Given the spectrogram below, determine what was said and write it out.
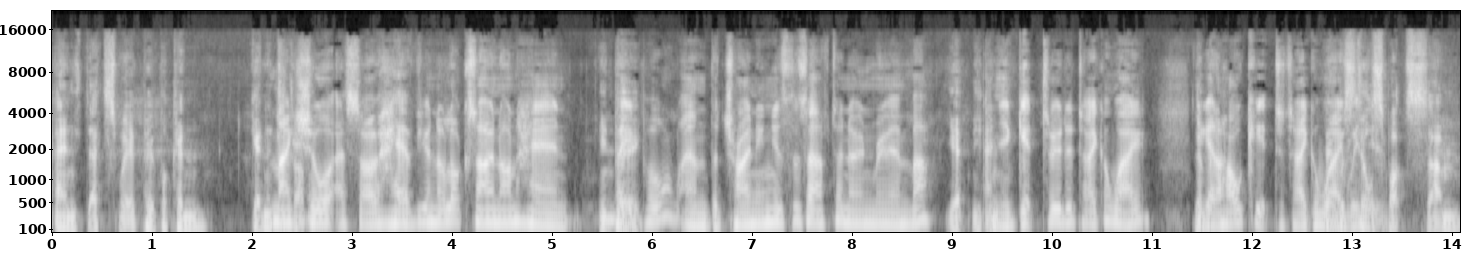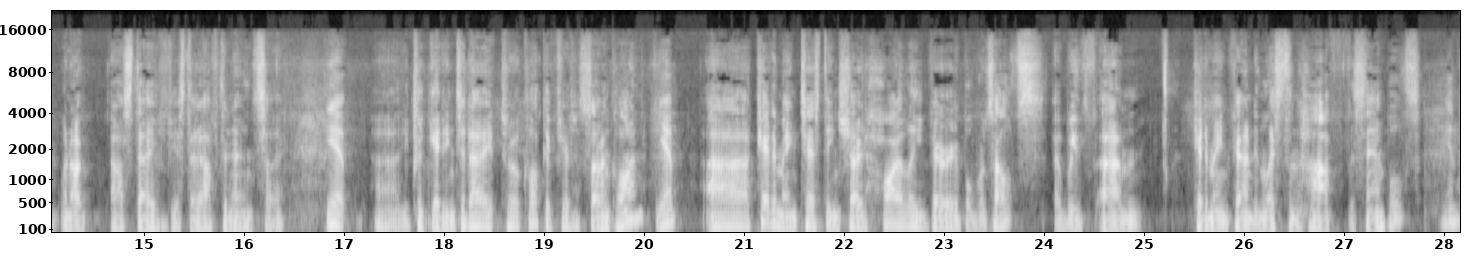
and that's where people can get into Make trouble. sure, uh, so have your naloxone on hand, Indeed. people. And the training is this afternoon, remember? Yep, you can- and you get two to take away. You get a whole kit to take away with still you. spots um, when I asked Dave yesterday afternoon, so Yep, uh, you could get in today at two o'clock if you're so inclined. yep. Uh, ketamine testing showed highly variable results with um, ketamine found in less than half the samples. Yeah, And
